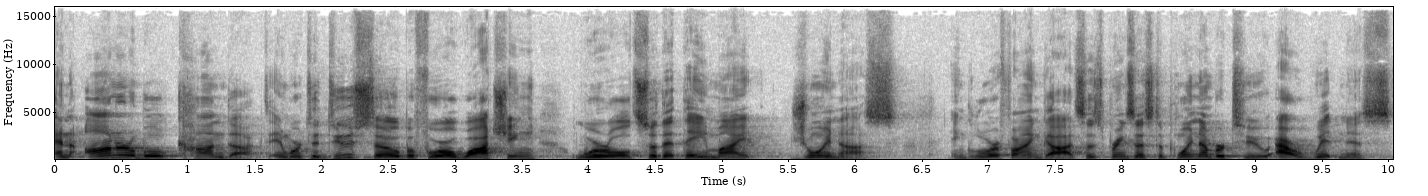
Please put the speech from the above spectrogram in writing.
an honorable conduct, and we're to do so before a watching world so that they might join us in glorifying God. So this brings us to point number two our witness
